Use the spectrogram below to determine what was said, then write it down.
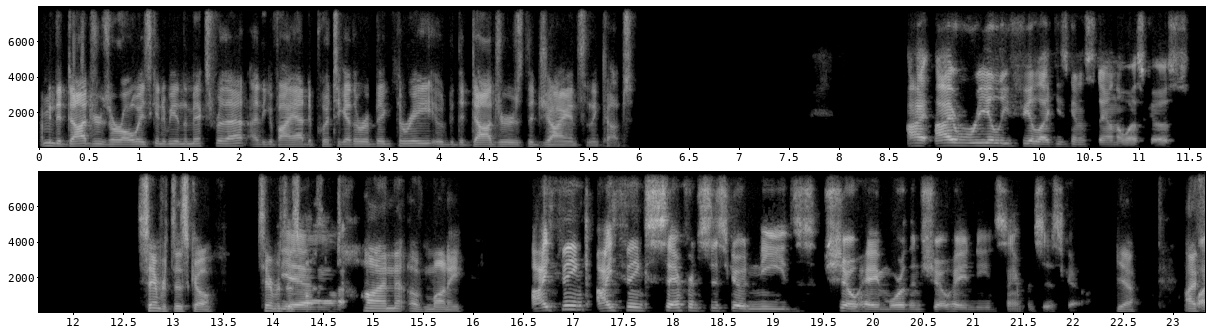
I mean, the Dodgers are always going to be in the mix for that. I think if I had to put together a big three, it would be the Dodgers, the Giants, and the Cubs. I I really feel like he's gonna stay on the West Coast. San Francisco. San Francisco has Yeah. a ton of money. I think I think San Francisco needs Shohei more than Shohei needs San Francisco. I Like-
